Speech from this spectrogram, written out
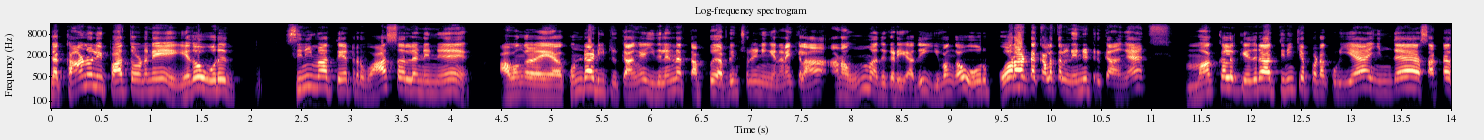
இந்த காணொளி பார்த்த உடனே ஏதோ ஒரு சினிமா தேட்டர் வாசல்ல நின்று அவங்கள கொண்டாடிட்டு இருக்காங்க. இதுல என்ன தப்பு அப்படின்னு சொல்லி நீங்க நினைக்கலாம். ஆனா உண்மை அது கிடையாது. இவங்க ஒரு போராட்ட களத்துல நின்றுட்டு இருக்காங்க. மக்களுக்கு எதிராக திணிக்கப்படக்கூடிய இந்த சட்ட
